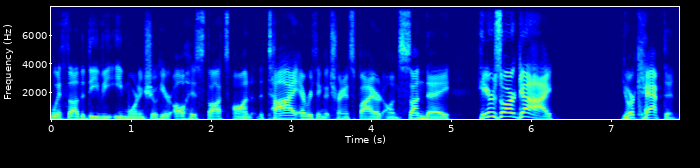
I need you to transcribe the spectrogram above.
with uh, the DVE morning show here. All his thoughts on the tie, everything that transpired on Sunday. Here's our guy, your captain,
